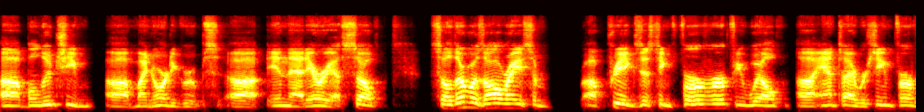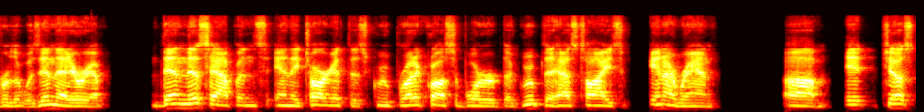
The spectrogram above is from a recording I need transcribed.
uh, Baluchi uh, minority groups uh, in that area. So, so there was already some uh, pre-existing fervor, if you will, uh, anti-regime fervor that was in that area. Then this happens, and they target this group right across the border, the group that has ties in Iran Um, it just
